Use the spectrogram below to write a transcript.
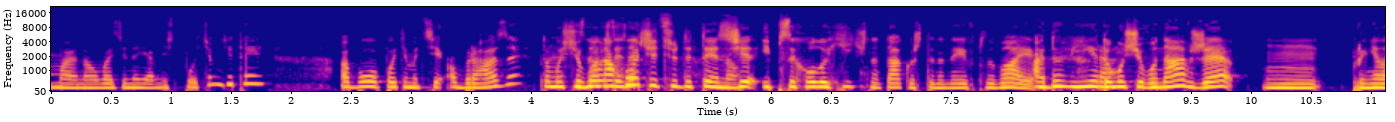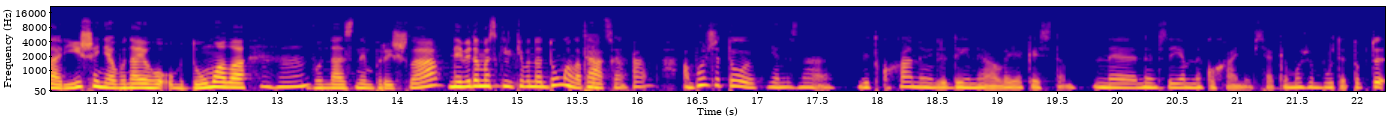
маю на увазі наявність потім дітей, або потім ці образи, тому що знову вона ти хоче цю дитину. Ще і психологічно також ти на неї впливає, А довіра. тому що вона вже м, прийняла рішення, вона його обдумала, Угу. вона з ним прийшла. Невідомо, скільки вона думала Так. про це. А, а може, то, я не знаю, від коханої людини, але якесь там не, невзаємне кохання всяке може бути. Тобто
